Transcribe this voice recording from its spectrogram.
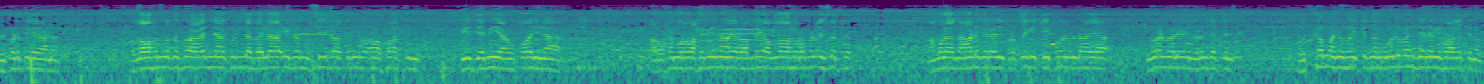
ഉൾപ്പെടുത്തുകയാണ് اللهم ادفع عنا كل بلاء ومصيبة وآفات في جميع أوطاننا അർഹം റഹിമീനായ റബ്ബെ അള്ളാഹു റബ്ബുൽ ഇസ്സത്ത് നമ്മളെ നാടുകളിൽ പ്രത്യേകിച്ച് ഇപ്പോൾ ഉണ്ടായ ചൂരൽമലയുടെ ദുരന്തത്തിൽ ദുഃഖം അനുഭവിക്കുന്ന മുഴുവൻ ജനവിഭാഗത്തിനും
